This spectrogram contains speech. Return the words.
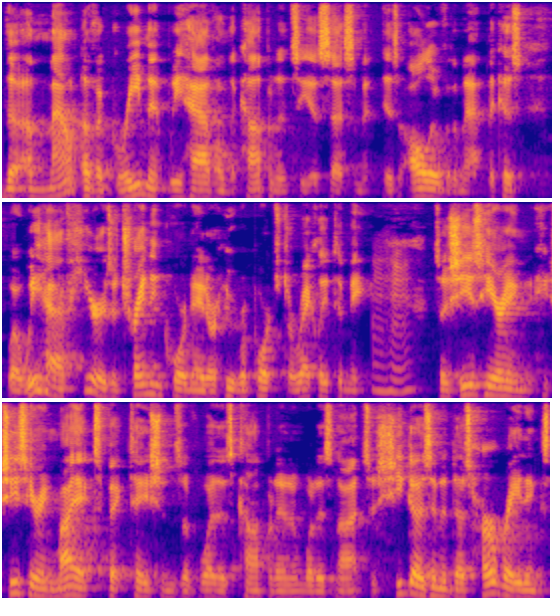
the amount of agreement we have on the competency assessment is all over the map because what we have here is a training coordinator who reports directly to me. Mhm. So she's hearing she's hearing my expectations of what is competent and what is not. So she goes in and does her ratings,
